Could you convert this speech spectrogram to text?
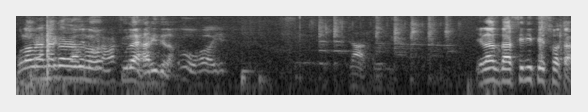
পোলাও রান্না করার জন্য চুলায় হারি দিলাম এলাচ দারচিনি তেজপাতা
